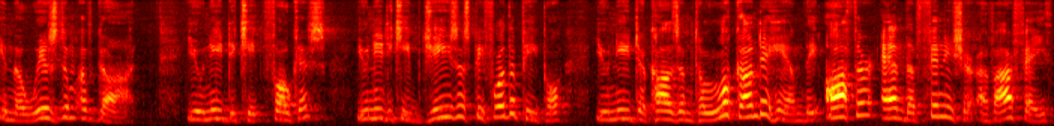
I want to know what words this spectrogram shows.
in the wisdom of God. You need to keep focus. You need to keep Jesus before the people. You need to cause them to look unto Him, the author and the finisher of our faith.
